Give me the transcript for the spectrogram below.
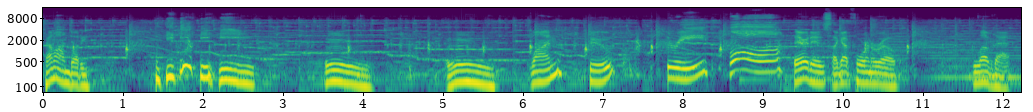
Come on, buddy. ooh. Ooh. One, two, three, four. There it is. I got four in a row. Love that.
